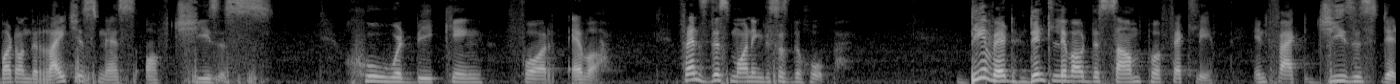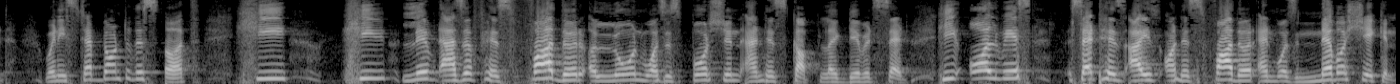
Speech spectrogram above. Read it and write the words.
but on the righteousness of Jesus, who would be king forever. Friends, this morning, this is the hope. David didn't live out this psalm perfectly. In fact, Jesus did. When he stepped onto this earth, he, he lived as if his father alone was his portion and his cup, like David said. He always set his eyes on his father and was never shaken.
